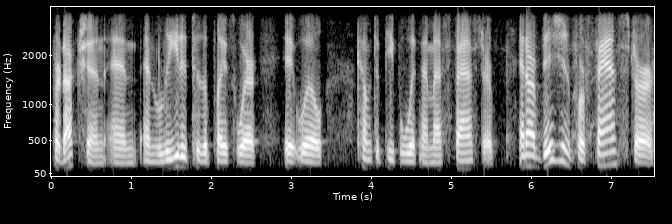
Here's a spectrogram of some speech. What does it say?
production and, and lead it to the place where it will come to people with MS faster? And our vision for faster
